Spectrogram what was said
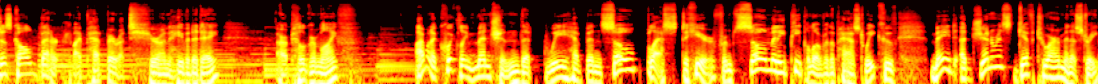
just called Better by Pat Barrett here on Haven Today, our pilgrim life. I want to quickly mention that we have been so blessed to hear from so many people over the past week who've made a generous gift to our ministry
